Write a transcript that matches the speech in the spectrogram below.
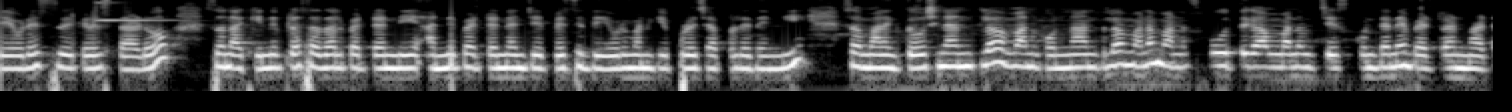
దేవుడే స్వీకరిస్తాడు. సో నాకు ఇన్ని ప్రసాదాలు పెట్టండి అన్ని పెట్టండి అని చెప్పేసి దేవుడు మనకి ఎప్పుడూ చెప్పలేదండి. సో మనకి తోచినంతలో మనకు ఉన్నంతలో మనం మనస్ఫూర్తిగా మనం చేసుకుంటేనే బెటర్ అనమాట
